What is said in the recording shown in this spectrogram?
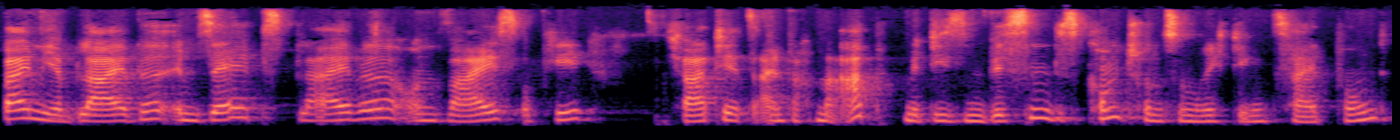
bei mir bleibe, im Selbst bleibe und weiß, okay, ich warte jetzt einfach mal ab mit diesem Wissen, das kommt schon zum richtigen Zeitpunkt,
